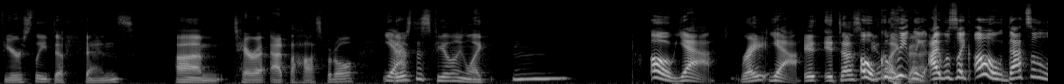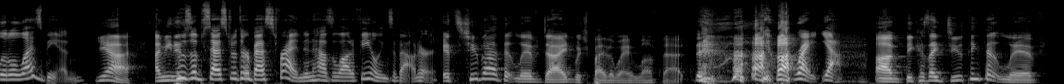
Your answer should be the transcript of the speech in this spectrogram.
fiercely defends um Tara at the hospital. Yeah. There's this feeling like mm, Oh yeah, right? Yeah. It it does oh feel like completely. that. I was like, oh, that's a little lesbian yeah. I mean who's obsessed with her best friend and has a lot of feelings about her. it's too bad that Liv died, which by the way, I love that. right? Yeah. Um because I do think that Liv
